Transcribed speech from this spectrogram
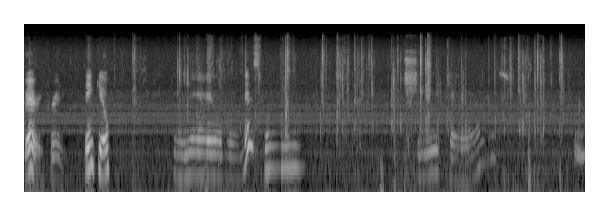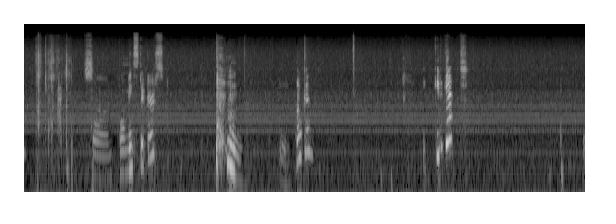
Very pretty. Thank you. And then over in this one, she has some foamy stickers. a kitty cat, a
